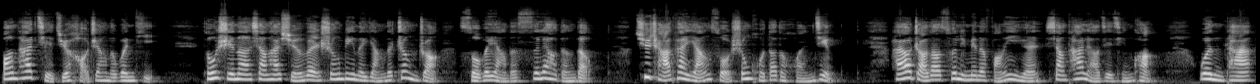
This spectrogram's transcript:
帮他解决好这样的问题。同时呢，向他询问生病的羊的症状、所喂养的饲料等等，去查看羊所生活到的环境，还要找到村里面的防疫员，向他了解情况，问他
